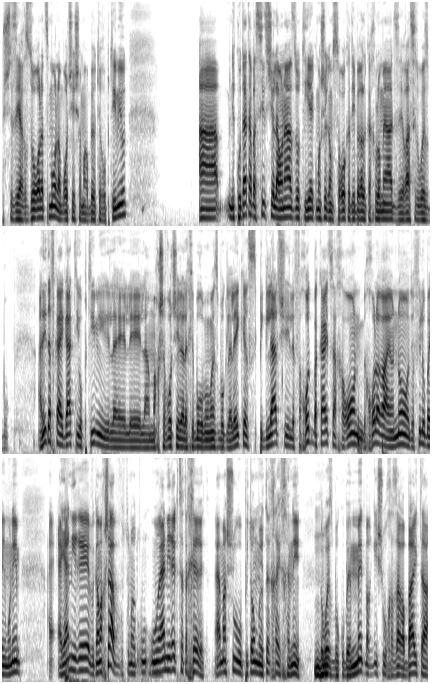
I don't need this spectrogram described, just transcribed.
שזה יחזור על עצמו, למרות שיש שם הרבה יותר אופטימיות. נקודת הבסיס של העונה הזאת תהיה, כמו שגם סורוקה דיבר על כך לא מעט, זה ראסל ווסטברוק. אני דווקא הגעתי אופטימי ל- ל- למחשבות שלי על החיבור בין ווסטברוק ללייקרס, בגלל שלפחות בקיץ האחרון, בכל הרעיונות, ואפילו באימונים, היה נראה, וגם עכשיו, זאת אומרת, הוא, הוא היה נראה קצת אחרת. היה משהו פתאום יותר חייכני בווסטברוק, הוא באמת מרגיש שהוא חזר הביתה.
